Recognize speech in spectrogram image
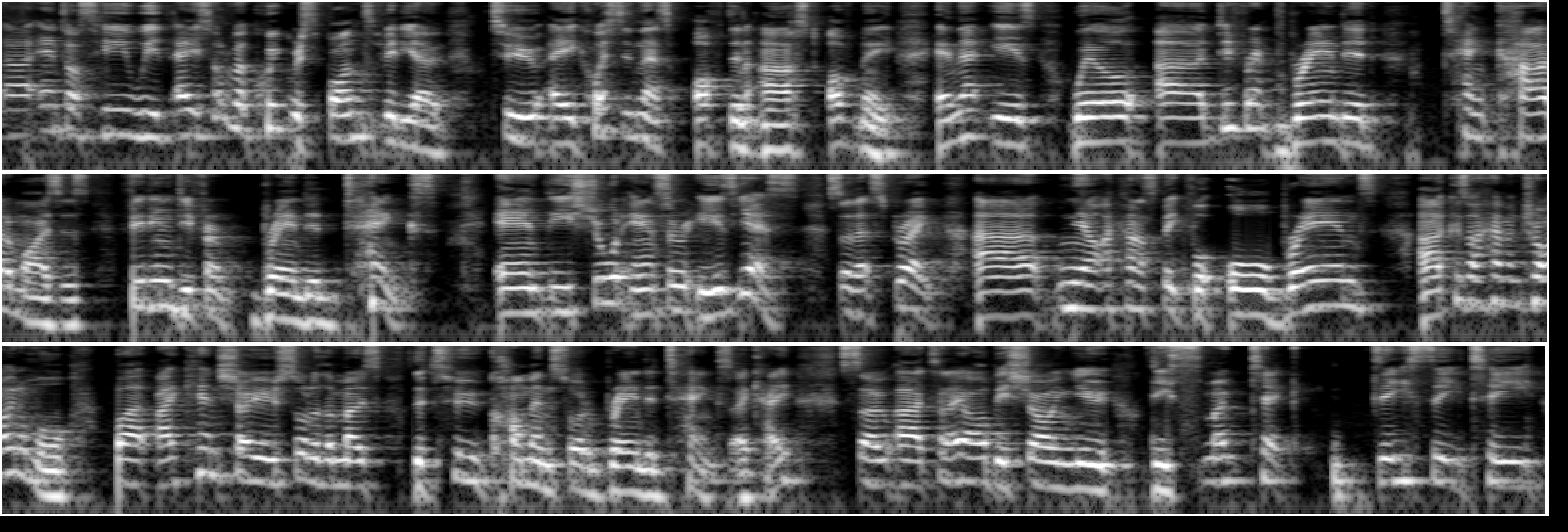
uh, Antoss here with a sort of a quick response video to a question that's often asked of me, and that is, will uh, different branded tank cartomizers fit in different branded tanks? And the short answer is yes. So that's great. Uh, now, I can't speak for all brands because uh, I haven't tried them all, but I can show you sort of the most, the two common sort of branded tanks, okay? So uh, today I'll be showing you the SmokTech DCT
